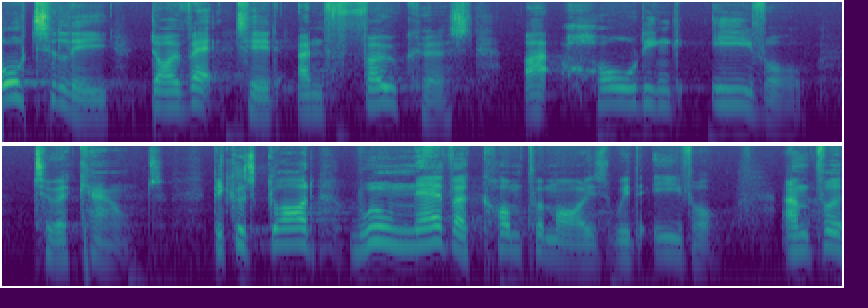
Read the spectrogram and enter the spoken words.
utterly directed and focused at holding evil to account. Because God will never compromise with evil. And for,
